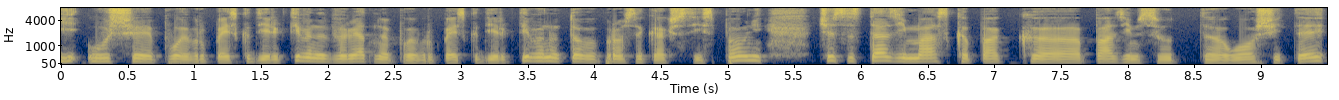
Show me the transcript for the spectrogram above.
и уж е по европейска директива, невероятно е по европейска директива, но то въпрос е как ще се изпълни, че с тази маска пак а, пазим се от а, лошите,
